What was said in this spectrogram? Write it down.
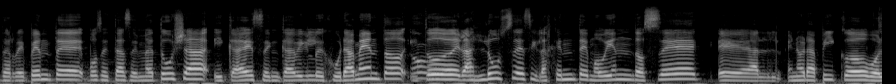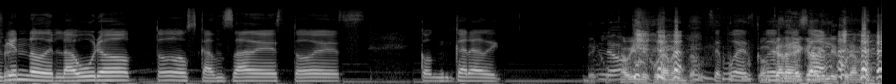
De repente vos estás en la tuya y caes en cabildo y juramento y Oh. todo de las luces y la gente moviéndose eh, al- en hora pico, volviendo del laburo, todos cansados, todos con cara de... De Lo- cabildo y juramento. Se puede- Con puede cara de cabildo y juramento.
